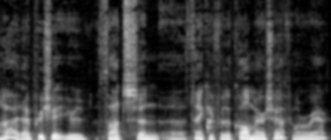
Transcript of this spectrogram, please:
All right, I appreciate your thoughts and uh, thank you for the call, Mayor Schaaf. You want to react?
